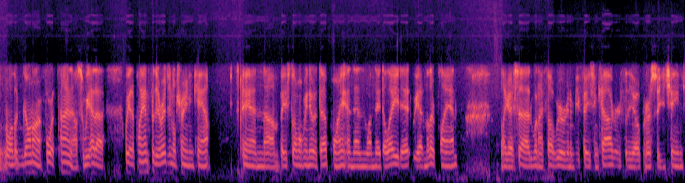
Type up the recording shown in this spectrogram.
Well, going on our fourth time now. So we had a we had a plan for the original training camp, and um, based on what we knew at that point, and then when they delayed it, we had another plan. Like I said, when I thought we were going to be facing Calgary for the opener, so you change,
